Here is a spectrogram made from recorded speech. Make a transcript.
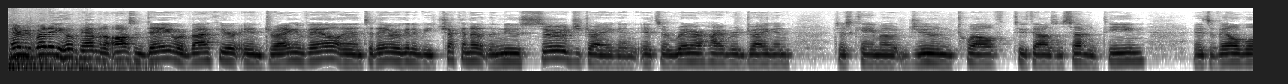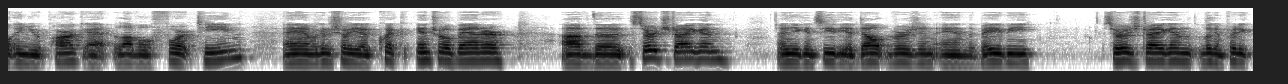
everybody, hope you're having an awesome day. We're back here in Dragonvale and today we're going to be checking out the new Surge Dragon. It's a rare hybrid dragon, just came out June 12th, 2017. It's available in your park at level 14 and we're going to show you a quick intro banner of the Surge Dragon and you can see the adult version and the baby Surge Dragon looking pretty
